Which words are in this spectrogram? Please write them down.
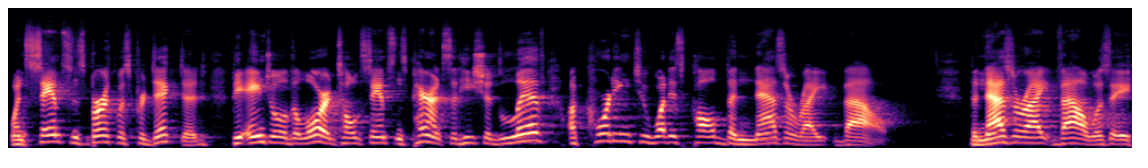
When Samson's birth was predicted, the angel of the Lord told Samson's parents that he should live according to what is called the Nazarite vow. The Nazarite vow was a,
